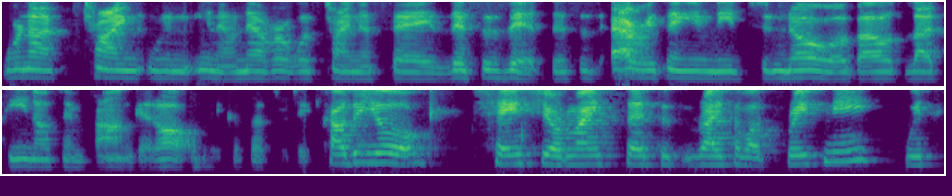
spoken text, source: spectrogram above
we're not trying when you know never was trying to say this is it this is everything you need to know about latinos and punk at all because that's ridiculous how do you changed your mindset to write about Britney, which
